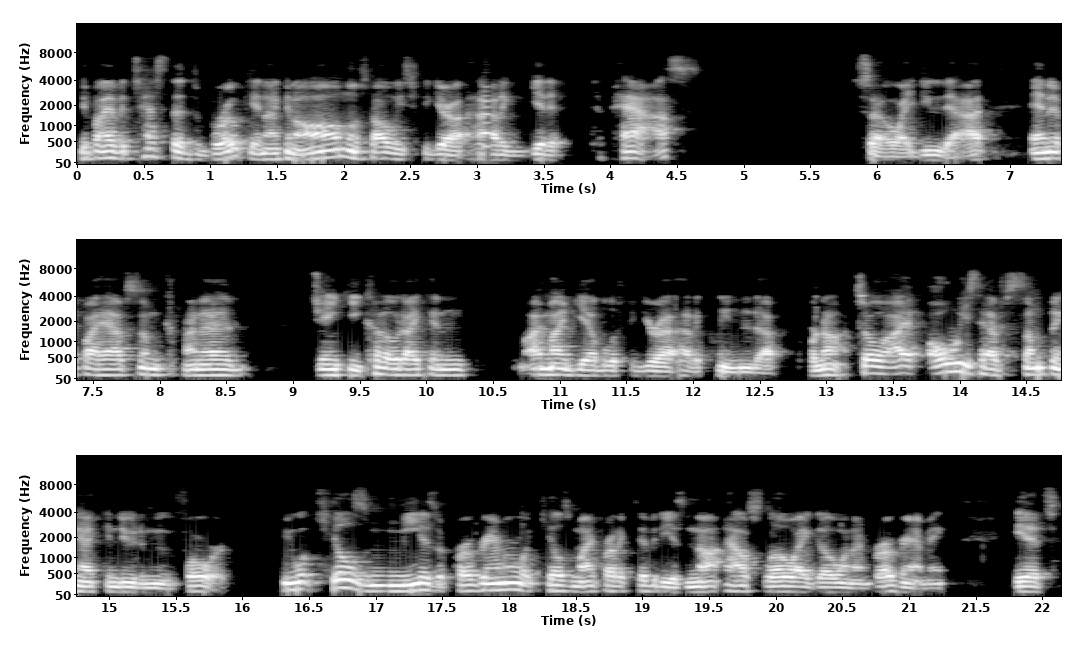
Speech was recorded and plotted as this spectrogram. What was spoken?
if I have a test that's broken, I can almost always figure out how to get it to pass. So I do that. And if I have some kind of janky code, I can I might be able to figure out how to clean it up or not. So I always have something I can do to move forward. I mean, what kills me as a programmer, what kills my productivity is not how slow I go when I'm programming. It's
